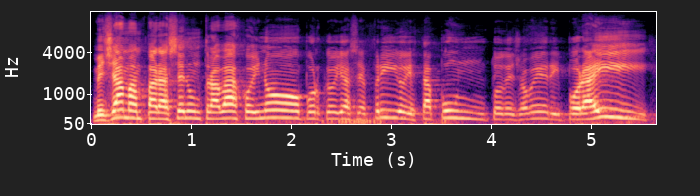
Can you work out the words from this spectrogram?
Me llaman para hacer un trabajo y no, porque hoy hace frío y está a punto de llover y por ahí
